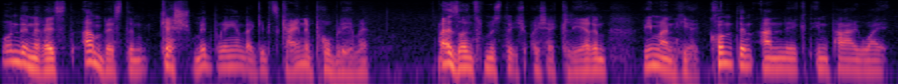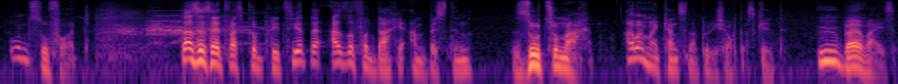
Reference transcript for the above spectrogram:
und den Rest am besten Cash mitbringen, da gibt es keine Probleme. Weil sonst müsste ich euch erklären, wie man hier Konten anlegt in Paraguay und so fort. Das ist etwas komplizierter, also von daher am besten so zu machen. Aber man kann es natürlich auch das Geld überweisen.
